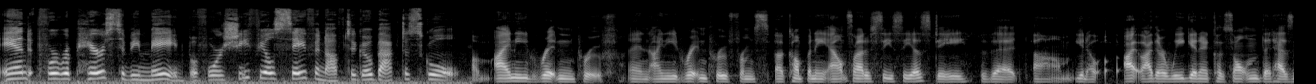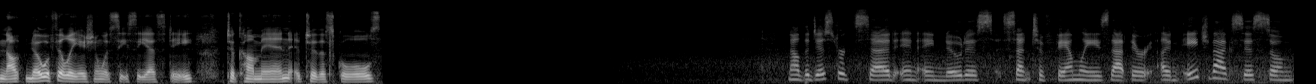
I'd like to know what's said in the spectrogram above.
and for repairs to be made before she feels safe enough to go back to school. Um, I need written proof, and I need written proof from a company outside of CCSD that, um, you know, I, either we get a consultant that has no, no affiliation with CCSD to come in to the schools Now, the district said in a notice sent to families that their an HVAC system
